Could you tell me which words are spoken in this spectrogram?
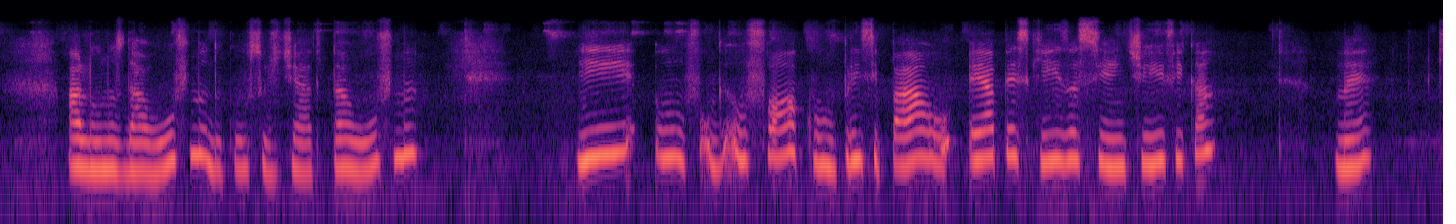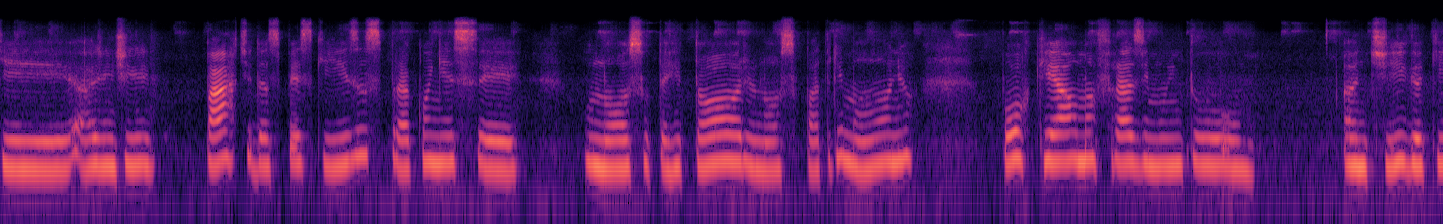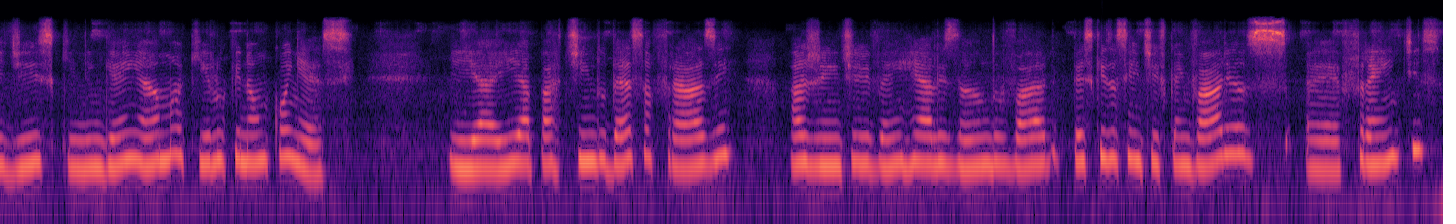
alunos da UFMA, do curso de teatro da UFMA. E o, o foco principal é a pesquisa científica, né? Que a gente parte das pesquisas para conhecer o nosso território, o nosso patrimônio, porque há uma frase muito antiga que diz que ninguém ama aquilo que não conhece. E aí, a partir dessa frase, a gente vem realizando pesquisa científica em várias é, frentes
